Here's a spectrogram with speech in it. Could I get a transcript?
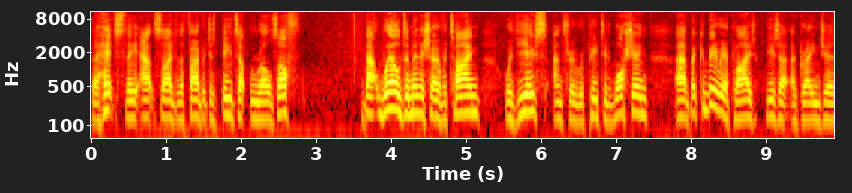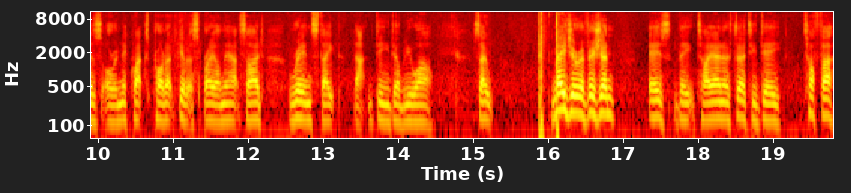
that hits the outside of the fabric just beads up and rolls off. That will diminish over time with use and through repeated washing, uh, but can be reapplied. Use a, a Granger's or a Nikwax product, give it a spray on the outside, reinstate that DWR. So major revision is the Tyono 30D tougher,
